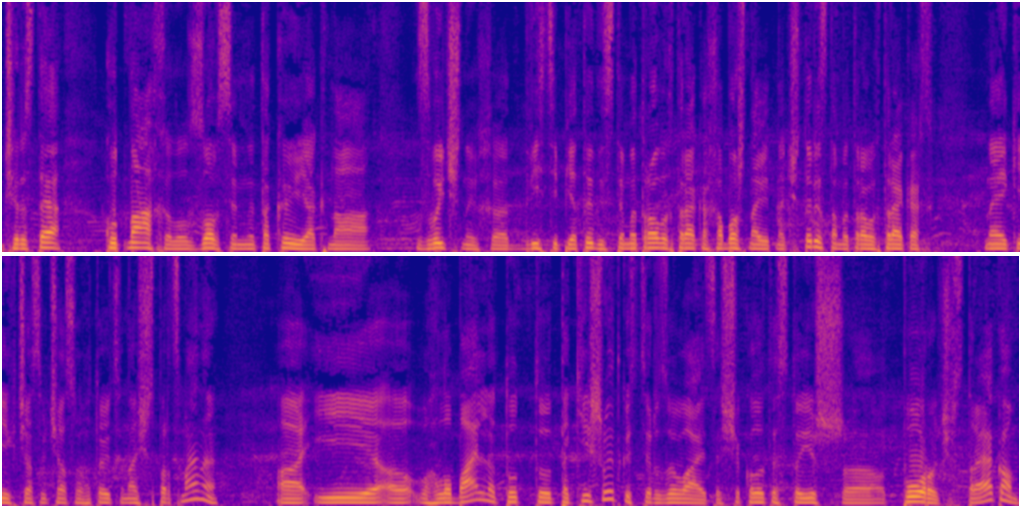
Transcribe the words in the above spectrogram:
через те кут нахилу зовсім не такий, як на звичних 250-метрових треках, або ж навіть на 400-метрових треках, на яких час від часу готуються наші спортсмени. А, І а, глобально тут такі швидкості розвиваються, що коли ти стоїш поруч з треком,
